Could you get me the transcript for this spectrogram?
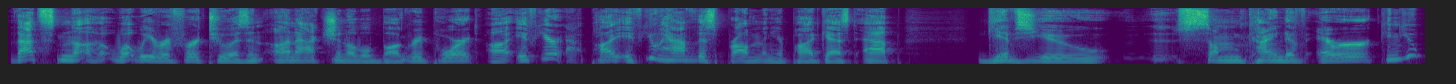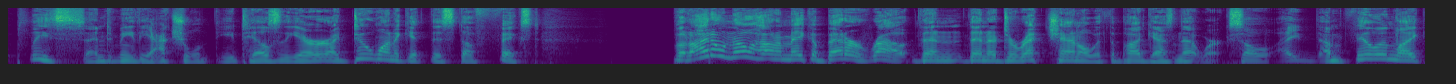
That's not what we refer to as an unactionable bug report. Uh, if your if you have this problem and your podcast app gives you some kind of error, can you please send me the actual details of the error? I do want to get this stuff fixed, but I don't know how to make a better route than than a direct channel with the podcast network. So I, I'm feeling like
